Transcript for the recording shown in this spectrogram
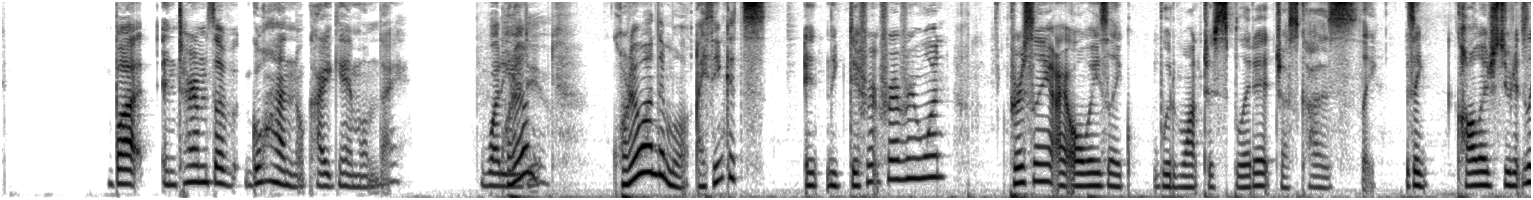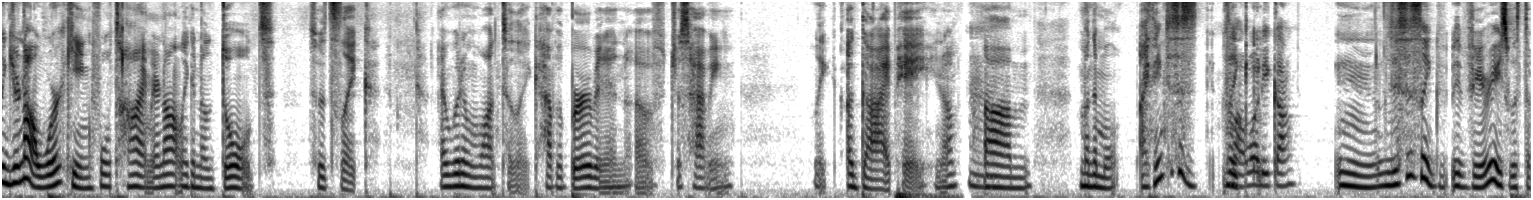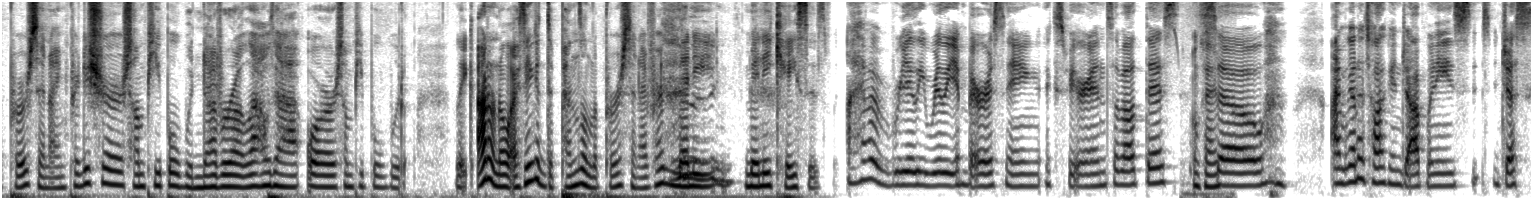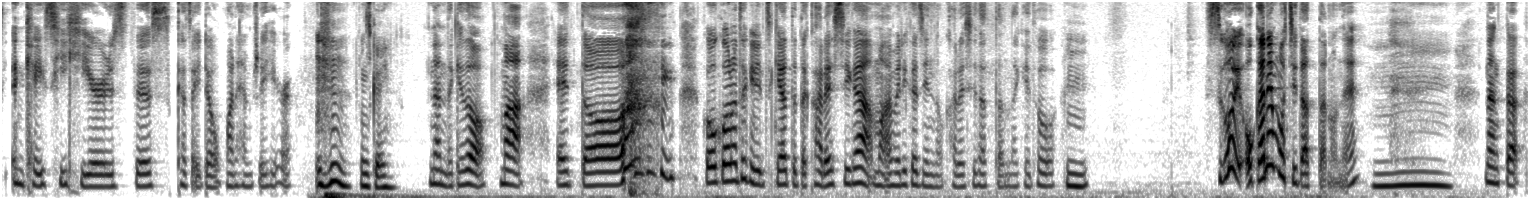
But in terms of ご飯の会計問題, what do これ you は do? これはでも I think it's it like different for everyone. Personally, I always like would want to split it just cuz like it's like college students like you're not working full time you're not like an adult. So it's like i wouldn't want to like have a burden of just having like a guy pay you know? Mm. um i think this is like mm, this is like it varies with the person. I'm pretty sure some people would never allow that or some people would like i don't know i think it depends on the person. I've heard many many cases. I have a really really embarrassing experience about this. Okay. So I'm going to talk in Japanese just in case he hears this because I don't want him to hear. okay. なんだけど、まあ、えっと、高校の時に付き合ってた彼氏が、まあ、アメリカ人の彼氏だったんだけど、うんすごいお金持ちだったのね。Mm. なんか、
